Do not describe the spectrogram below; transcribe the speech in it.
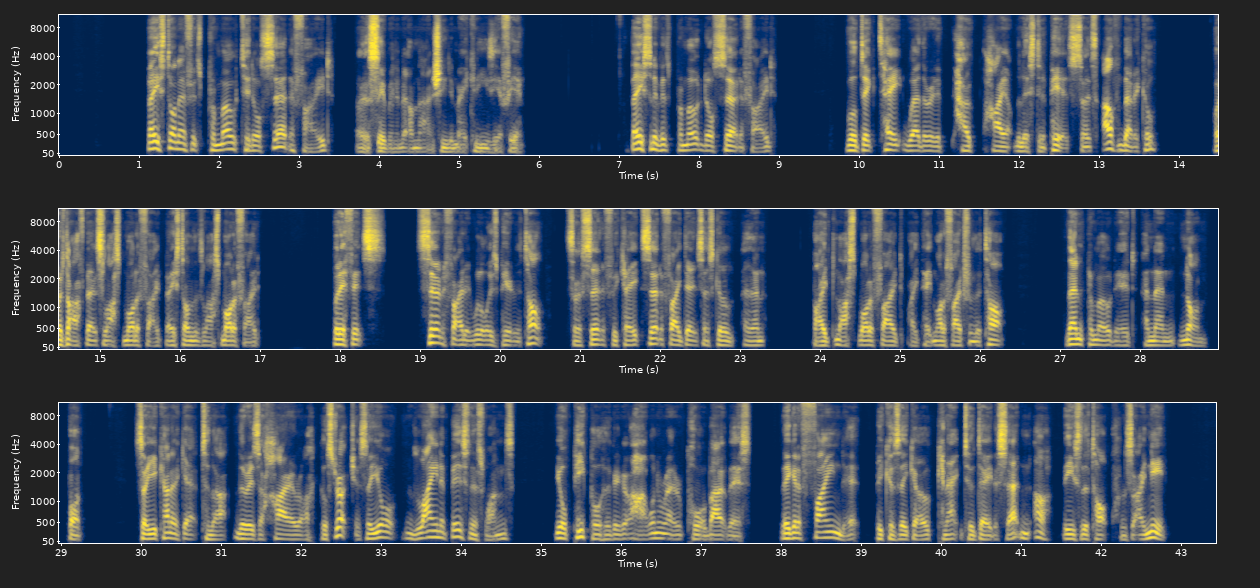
based on if it's promoted or certified. See a bit on that actually to make it easier for you. Based on if it's promoted or certified, will dictate whether it, how high up the list it appears. So it's alphabetical, or it's not alphabetical, it's last modified, based on the last modified. But if it's certified, it will always appear at the top. So certificate, certified data sets go and then by last modified, by date modified from the top, then promoted, and then none. But so you kind of get to that. There is a hierarchical structure. So your line of business ones, your people who are going to go, oh, I want to write a report about this. They're going to find it because they go connect to a data set and, oh, these are the top ones that I need.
